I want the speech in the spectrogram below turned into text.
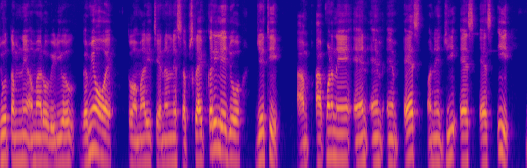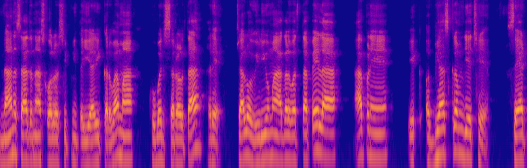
જો તમને અમારો વીડિયો ગમ્યો હોય તો અમારી ચેનલને સબસ્ક્રાઇબ કરી લેજો. જેથી આપણને એન એમ એમ એસ અને જી એસ એસ ઈ જ્ઞાન સાધના સ્કોલરશીપની તૈયારી કરવામાં ખૂબ જ સરળતા રહે. ચાલો વિડીયોમાં આગળ વધતા પહેલાં આપણે એક અભ્યાસક્રમ જે છે, સેટ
